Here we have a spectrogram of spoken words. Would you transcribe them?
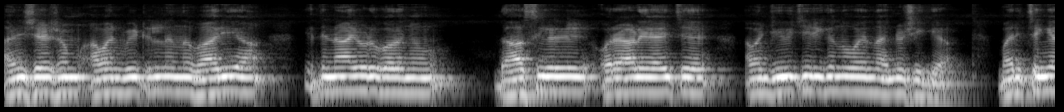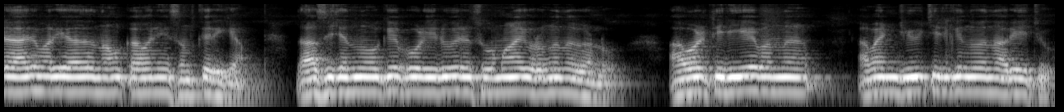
അതിനുശേഷം അവൻ വീട്ടിൽ നിന്ന് ഭാര്യ യത്തിനായോട് പറഞ്ഞു ദാസികളിൽ ഒരാളെ അയച്ച് അവൻ ജീവിച്ചിരിക്കുന്നുവോ എന്ന് അന്വേഷിക്കുക. മരിച്ചെങ്കിൽ ആരും അറിയാതെ നമുക്ക് അവനെ സംസ്കരിക്കാം. ദാസി ചെന്ന് നോക്കിയപ്പോൾ ഇരുവരും സുഖമായി ഉറങ്ങുന്നത് കണ്ടു. അവൾ തിരികെ വന്ന് അവൻ ജീവിച്ചിരിക്കുന്നുവെന്ന് അറിയിച്ചു.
